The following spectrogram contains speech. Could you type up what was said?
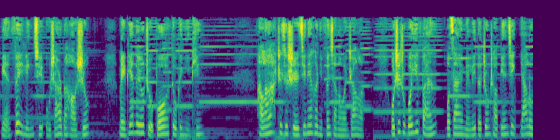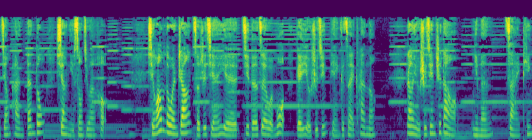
免费领取五十二本好书，每天都有主播读给你听。好了，这就是今天和你分享的文章了。我是主播一凡，我在美丽的中朝边境鸭绿江畔丹东向你送去问候。喜欢我们的文章，走之前也记得在文末给有书君点一个再看哦，让有书君知道你们在听。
